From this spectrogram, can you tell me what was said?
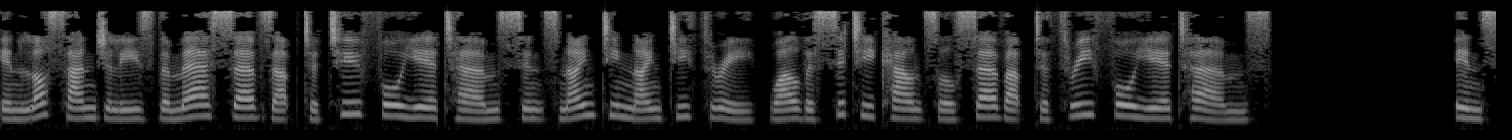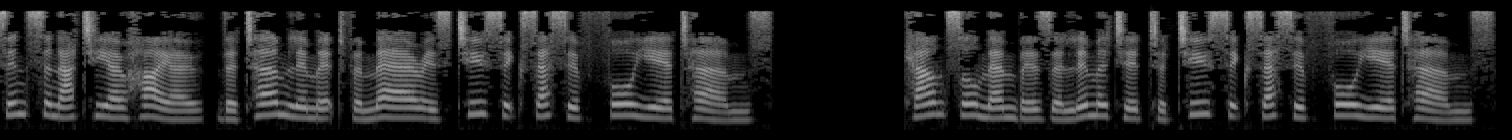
In Los Angeles, the mayor serves up to two four-year terms since 1993, while the city council serve up to three four-year terms. In Cincinnati, Ohio, the term limit for mayor is two successive four-year terms. Council members are limited to two successive four-year terms.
